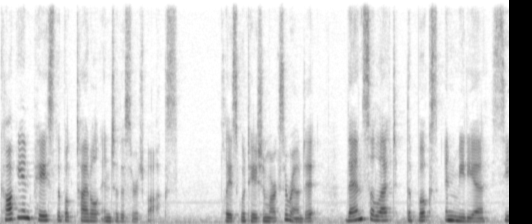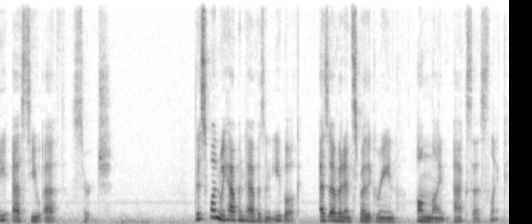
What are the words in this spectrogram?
copy and paste the book title into the search box. Place quotation marks around it, then select the Books and Media CSUF search. This one we happen to have as an ebook, as evidenced by the green Online Access link.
